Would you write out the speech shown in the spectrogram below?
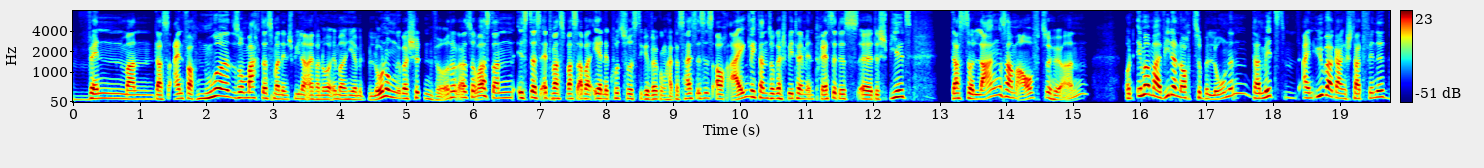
wenn man das einfach nur so macht, dass man den Spieler einfach nur immer hier mit Belohnungen überschütten würde oder sowas, dann ist das etwas, was aber eher eine kurzfristige Wirkung hat. Das heißt, es ist auch eigentlich dann sogar später im Interesse des, äh, des Spiels, das so langsam aufzuhören und immer mal wieder noch zu belohnen, damit ein Übergang stattfindet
